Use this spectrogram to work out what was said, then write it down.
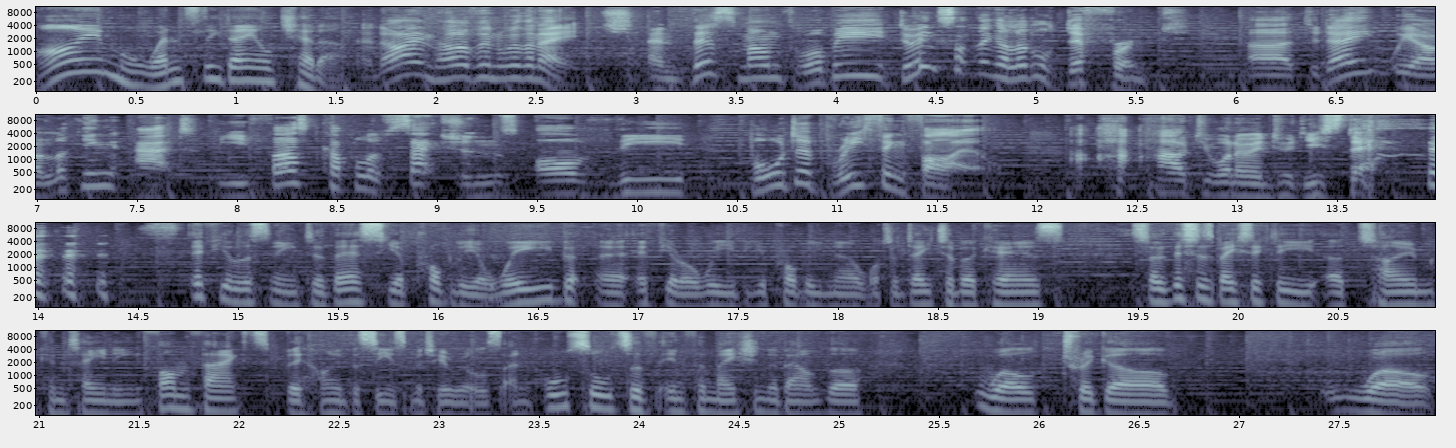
I'm Wensleydale Cheddar. And I'm Hervin with an H. And this month we'll be doing something a little different. Uh, today we are looking at the first couple of sections of the border briefing file. H- how do you want to introduce this? If you're listening to this, you're probably a weeb. Uh, if you're a weeb, you probably know what a databook is. So this is basically a tome containing fun facts, behind-the-scenes materials, and all sorts of information about the World Trigger. Well,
